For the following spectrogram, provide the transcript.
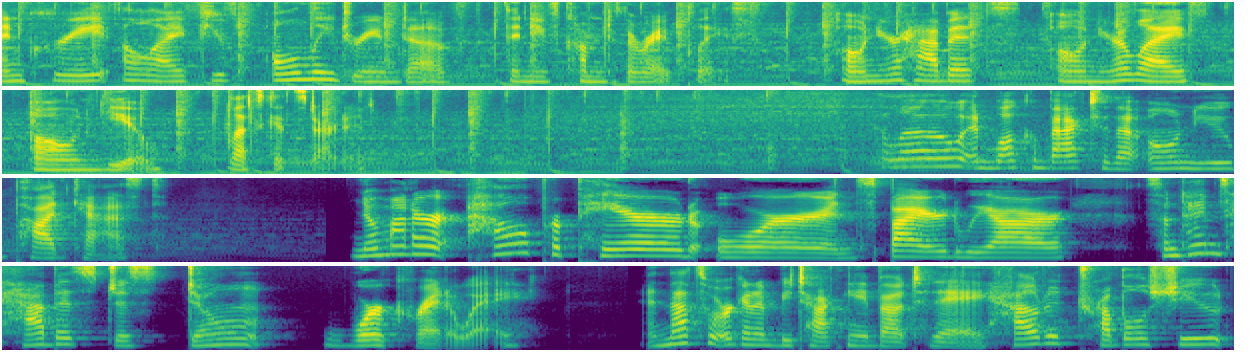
and create a life you've only dreamed of, then you've come to the right place. Own your habits, own your life, own you. Let's get started. Hello, and welcome back to the Own You podcast. No matter how prepared or inspired we are, sometimes habits just don't work right away. And that's what we're going to be talking about today how to troubleshoot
